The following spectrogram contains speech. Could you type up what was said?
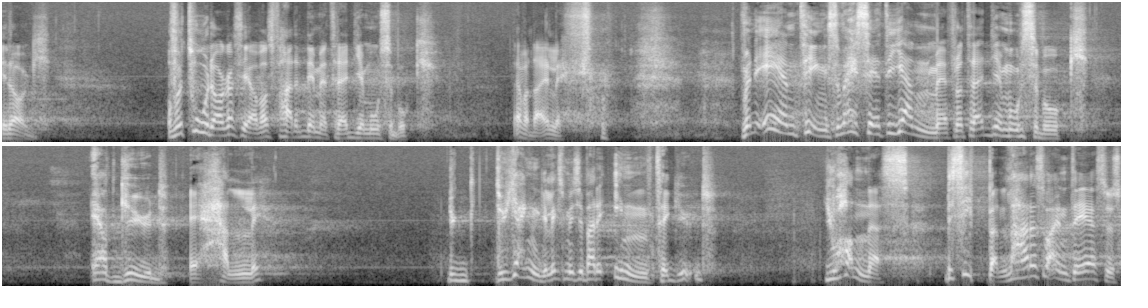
i dag. Og For to dager siden var vi ferdig med tredje Mosebok. Det var deilig. Men én ting som jeg sitter igjen med fra tredje Mosebok, er at Gud er hellig. Du, du gjenger liksom ikke bare inn til Gud. Johannes Disippelen, læresveien til Jesus,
